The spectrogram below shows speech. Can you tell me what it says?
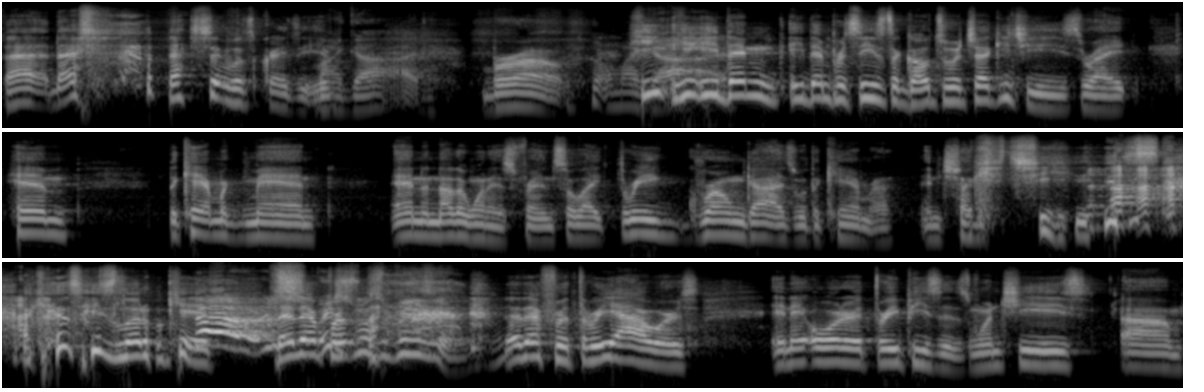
That that that shit was crazy, My God. bro. Oh my he, he he then he then proceeds to go to a Chuck E. Cheese, right? Him, the cameraman, and another one of his friends. So like three grown guys with a camera in Chuck E. Cheese. I guess these little kids. No, they're there for just want some pizza. they're there for three hours, and they ordered three pieces: one cheese, um,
